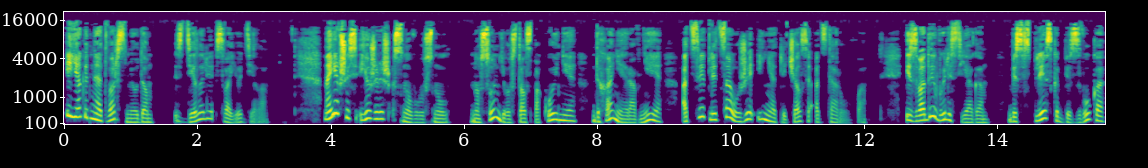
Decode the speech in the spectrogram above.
и ягодный отвар с медом, сделали свое дело. Наевшись, ежевиш снова уснул, но сон его стал спокойнее, дыхание ровнее, а цвет лица уже и не отличался от здорового. Из воды вылез яга, без всплеска, без звука,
